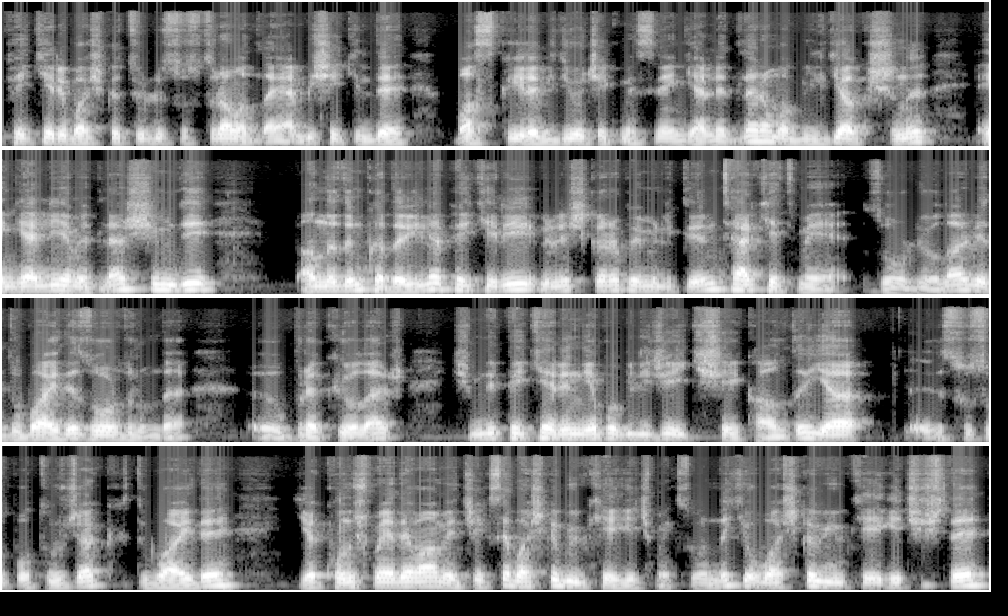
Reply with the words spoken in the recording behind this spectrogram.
Peker'i başka türlü susturamadılar. Yani bir şekilde baskıyla video çekmesini engellediler ama bilgi akışını engelleyemediler. Şimdi anladığım kadarıyla Peker'i Birleşik Arap Emirlikleri'ni terk etmeye zorluyorlar ve Dubai'de zor durumda bırakıyorlar. Şimdi Peker'in yapabileceği iki şey kaldı. Ya e, susup oturacak Dubai'de ya konuşmaya devam edecekse başka bir ülkeye geçmek zorunda ki o başka bir ülkeye geçiş de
